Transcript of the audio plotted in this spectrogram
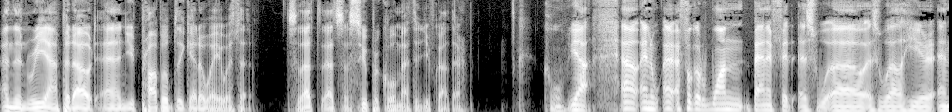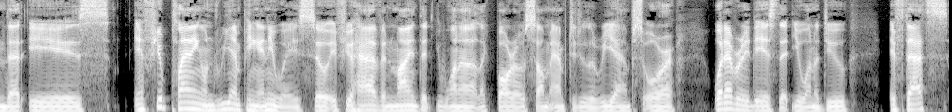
and then reamp it out, and you'd probably get away with it. So that's that's a super cool method you've got there. Cool. Yeah. Uh, and I forgot one benefit as well, as well here, and that is if you're planning on reamping anyways. So if you have in mind that you want to like borrow some amp to do the reamps or whatever it is that you want to do, if that's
